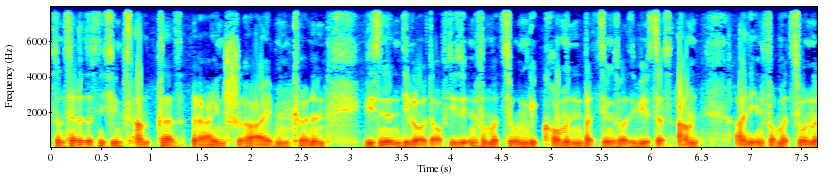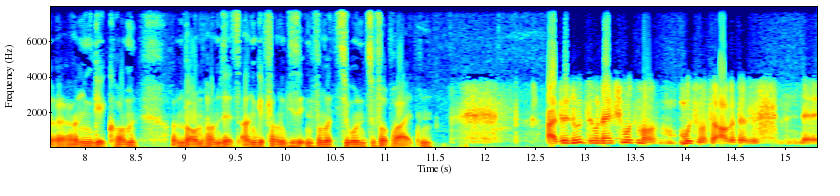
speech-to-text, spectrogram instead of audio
sonst hätte er das nicht ins Amtsblatt reinschreiben können. Wie sind denn die Leute auf diese Informationen gekommen, beziehungsweise wie ist das Amt an die Informationen rangekommen und warum haben sie jetzt angefangen, diese Informationen zu verbreiten? Also nun zunächst muss man, muss man sagen, dass, es, äh,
